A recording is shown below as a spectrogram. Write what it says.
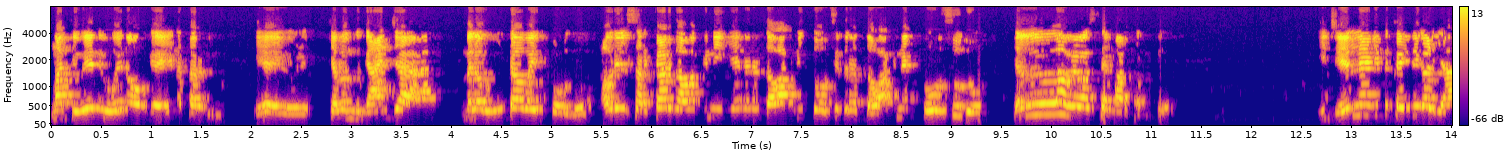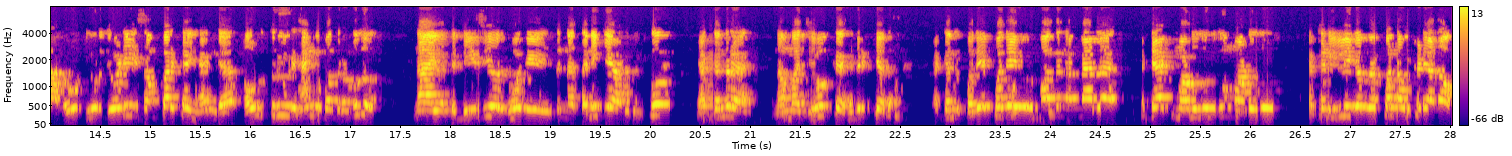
ಮತ್ ಇವೇನು ಇವೇನು ಅವ್ರಿಗೆ ಏನಂತಾರ ಕೆಲವೊಂದು ಗಾಂಜಾ, ಆಮೇಲೆ ಅವ್ರು ಊಟ ಒಯ್ದು ಕೊಡುದು ಅವ್ರಿಗೆ ಸರ್ಕಾರ ದವಾಖಾನಿಗೆ ಏನಾರ ದವಾಖಾನಿಗೆ ತೋರಿಸಿದ್ರೆ ದವಾಖಾನೆ ತೋರಿಸುದು, ಎಲ್ಲಾ ವ್ಯವಸ್ಥೆ ಮಾಡ್ತಾರೆ ಈ ಜೈಲ್ನಾಗಿದ್ದ ಕೈದಿಗಳು ಯಾರು? ಇವ್ರ ಜೋಡಿ ಸಂಪರ್ಕ ಹೆಂಗ? ಅವ್ರ ತ್ರೂ ಇವ್ರು ಹೆಂಗ್ ಬಂದ್ರು ಅನ್ನೋದು ನಾ ಇವತ್ತು ಡಿ ಸಿ ಅವ್ರಿಗೆ ಹೋಗಿ ಇದನ್ನ ತನಿಖೆ ಆಡಬೇಕು. ಯಾಕಂದ್ರ ನಮ್ಮ ಜೀವಕ್ಕೆ ಹೆದರಿಕೆ ಅದ. ಯಾಕಂದ್ರೆ ಪದೇ ಪದೇ ಇವ್ರು ಬಂದು ನಮ್ಮ ಮೇಲೆ ಅಟ್ಯಾಕ್ ಮಾಡುದು, ಇದು ಮಾಡುದು. ಯಾಕಂದ್ರೆ ಇಲ್ಲಿಗಲ್ ವೆಪನ್ ಅವ್ರ ಕಡೆ ಅದಾವ.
